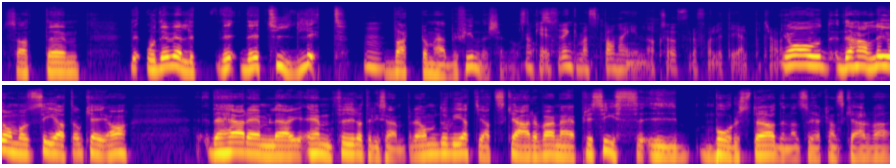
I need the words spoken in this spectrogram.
Så att, ehm, det, och det är, väldigt, det, det är tydligt vart de här befinner sig någonstans. Okej, så den kan man spana in också för att få lite hjälp på traven. Ja, och det handlar ju om att se att okej, ja, det här är M-läge, M4 till exempel. Men då vet jag att skarvarna är precis i borrstöden, alltså jag kan skarva,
